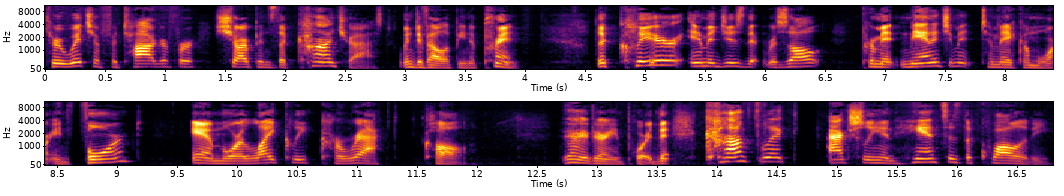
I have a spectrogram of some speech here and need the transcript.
through which a photographer sharpens the contrast when developing a print. The clear images that result permit management to make a more informed and more likely correct call. Very, very important. That conflict actually enhances the quality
